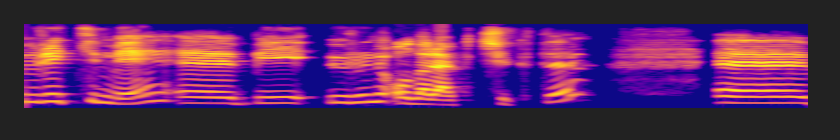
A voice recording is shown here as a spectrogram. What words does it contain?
üretimi, e, bir ürünü olarak çıktı. Ee,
